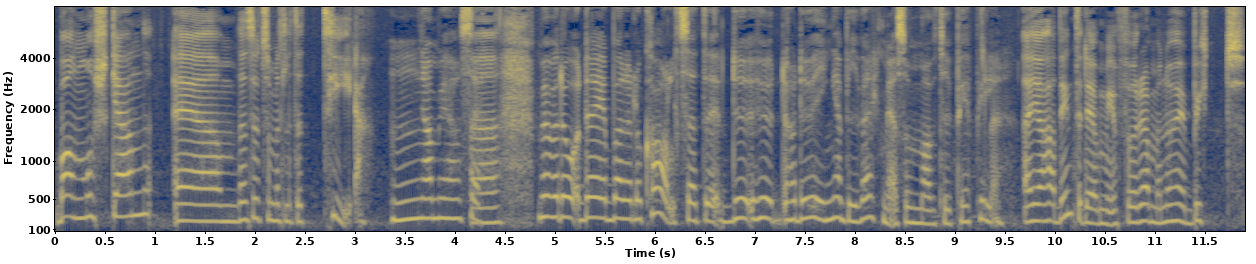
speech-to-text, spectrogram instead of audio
barnmorskan. Eh, den ser ut som ett litet T. Mm, ja, men jag har sett. Uh. Men vadå, det är bara lokalt? Så att du, hur, har du inga biverkningar som av typ p-piller? Jag hade inte det av min förra men nu har jag bytt.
